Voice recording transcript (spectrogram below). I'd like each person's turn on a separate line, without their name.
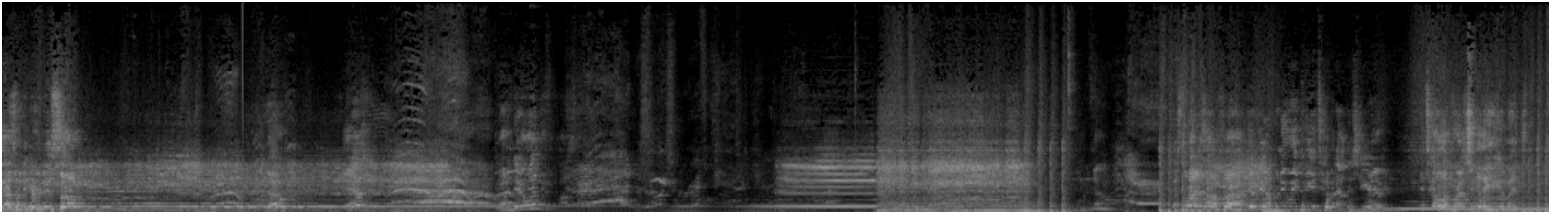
guys want to hear a new song? No? Yeah? You want a new one? No. This one is off, uh, gonna be off a new EP. It's coming out this year. It's called Oppression of the Humans.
